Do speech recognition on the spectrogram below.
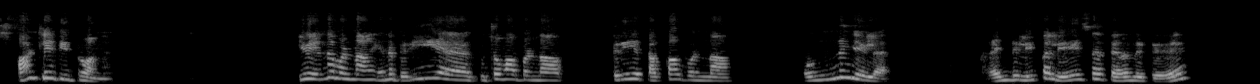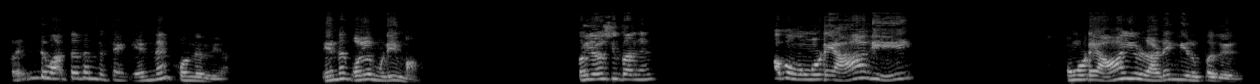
ஸ்பாட்லயே தீட்டுவாங்க. இவன் என்ன பண்ணான் என்ன பெரிய குற்றமா பண்ணா? பெரிய தப்பா பண்ணா? ஒண்ணும் செய்யல. ரெண்டு லிப்ப லேசா திறந்துட்டு ரெண்டு வார்த்தை தான் என்ன கொண்டுருவியா என்ன கொல்ல முடியுமா? கொஞ்சம் யோசிச்சு பாருங்க. அப்போ உங்களுடைய ஆவி உங்களுடைய ஆயுள் அடங்கி இருப்பது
